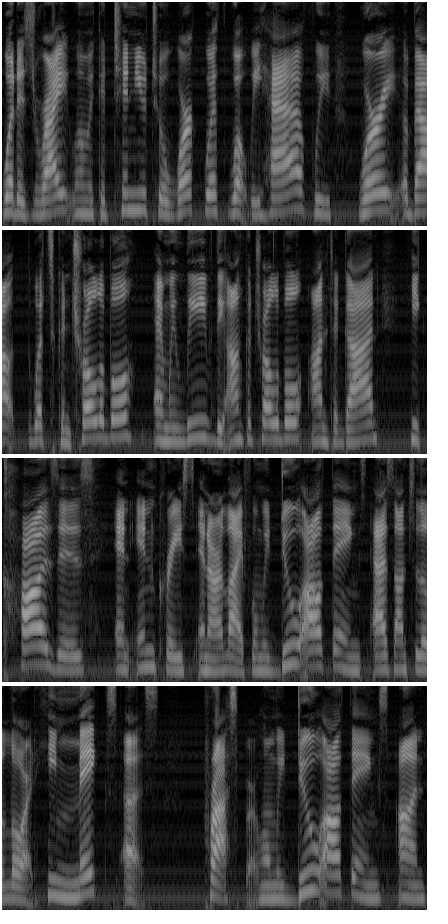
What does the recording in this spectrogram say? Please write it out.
what is right, when we continue to work with what we have, we worry about what's controllable and we leave the uncontrollable onto God, He causes an increase in our life. When we do all things as unto the Lord, He makes us prosper. When we do all things on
